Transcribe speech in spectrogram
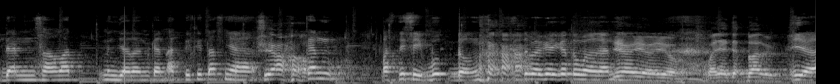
dan selamat menjalankan aktivitasnya. Siap. Kan pasti sibuk dong sebagai ketua kan. Iya iya iya, banyak jadwal. Iya.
